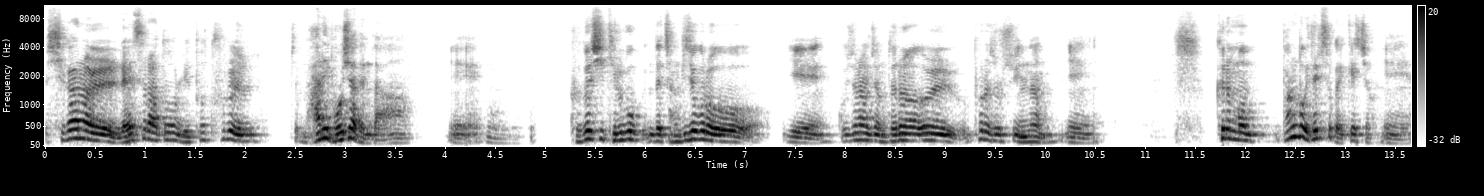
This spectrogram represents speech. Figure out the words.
시간을 내서라도 리포트를 좀 많이 보셔야 된다. 예. 음, 그것이 결국 근데 장기적으로 예 꾸준하게 좀 돈을 불려줄 수 있는 예 그런 뭐 방법이 될 수가 있겠죠. 예.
